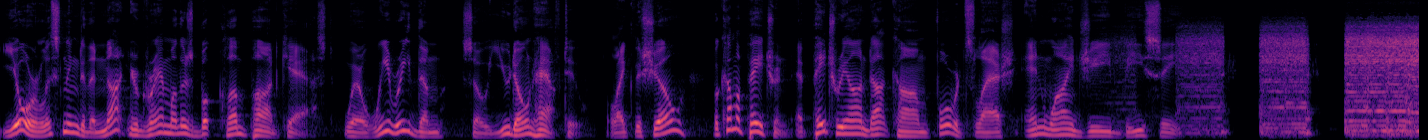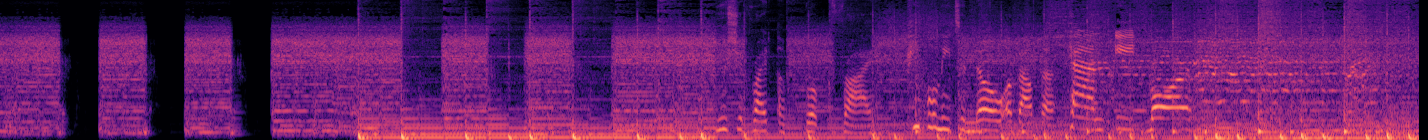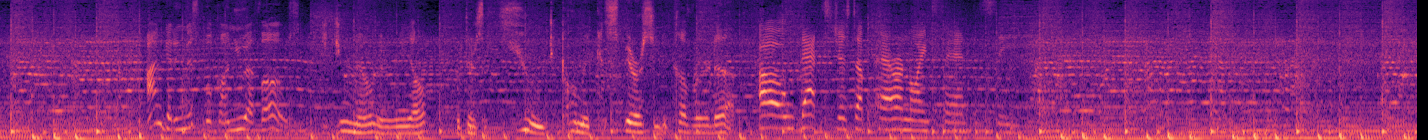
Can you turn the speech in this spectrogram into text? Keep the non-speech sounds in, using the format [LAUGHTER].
You're listening to the Not Your Grandmother's Book Club podcast, where we read them so you don't have to. Like the show? Become a patron at patreon.com forward slash NYGBC. You should write a book, Fry. People need to know about the can eat more. I'm getting this book on UFOs. Did you know they're real? But there's a huge comic conspiracy to cover it up. Oh, that's just a paranoid fantasy.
